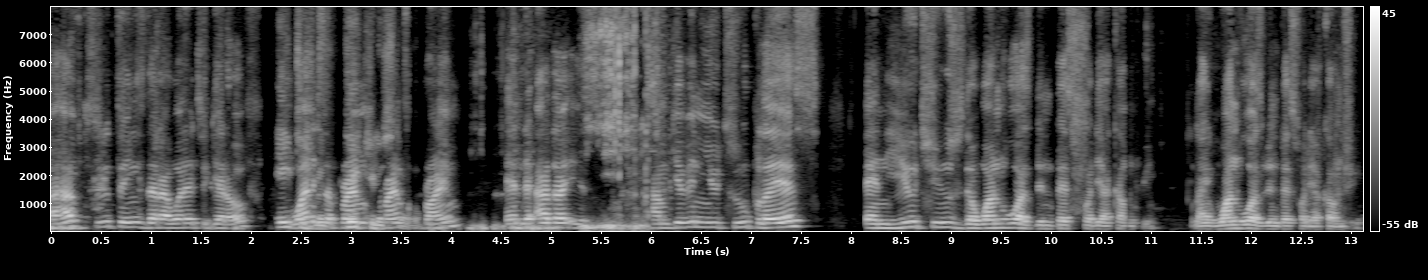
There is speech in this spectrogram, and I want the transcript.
I have two things that I wanted to get off. Eight One is a prime, prime for prime, and the other is I'm giving you two players, and you choose the one who has been best for their country, like one who has been best for their country.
